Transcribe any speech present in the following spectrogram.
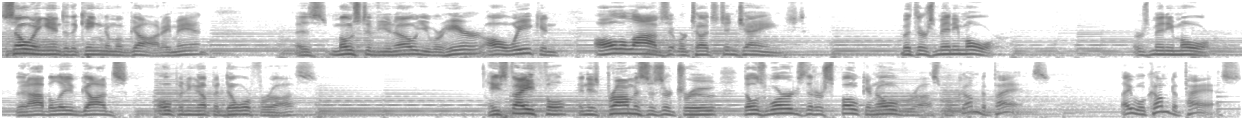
Sowing into the kingdom of God. Amen. As most of you know, you were here all week and all the lives that were touched and changed. But there's many more. There's many more that I believe God's opening up a door for us. He's faithful and his promises are true. Those words that are spoken over us will come to pass. They will come to pass.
